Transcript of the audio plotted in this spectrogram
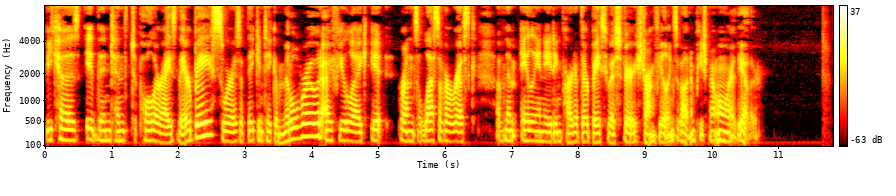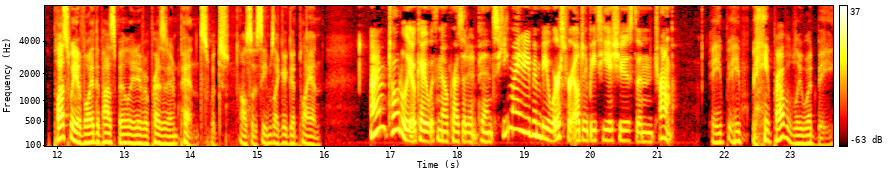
because it then tends to polarize their base. Whereas if they can take a middle road, I feel like it runs less of a risk of them alienating part of their base who has very strong feelings about impeachment one way or the other. Plus, we avoid the possibility of a President Pence, which also seems like a good plan. I'm totally okay with no President Pence. He might even be worse for LGBT issues than Trump. He, he, he probably would be.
